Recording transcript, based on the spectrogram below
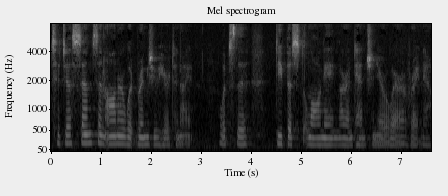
to just sense and honor what brings you here tonight. What's the deepest longing or intention you're aware of right now?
